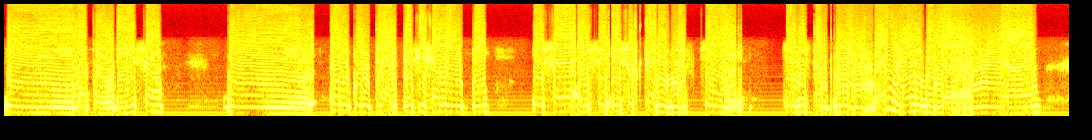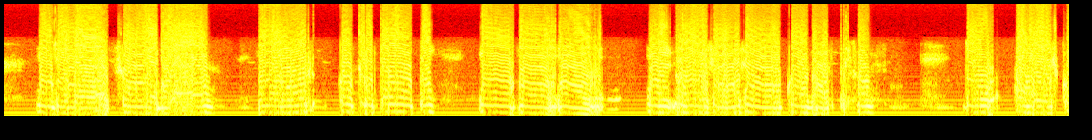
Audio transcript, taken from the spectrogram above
eh, la pobreza, eh, encontrar precisamente esa, ese, esos carismas que, que se están promoviendo, de la unidad, de la solidaridad, el amor concretamente en, en, en, relacionándose con las demás personas. Yo agradezco,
